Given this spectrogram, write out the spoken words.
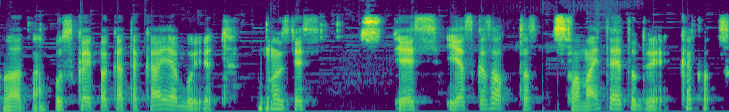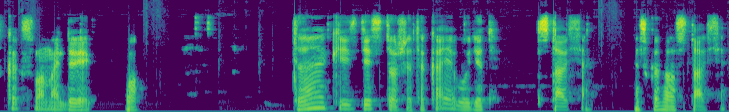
Ладно, пускай пока такая будет. Ну, здесь... Здесь... Я сказал, то сломай ты эту дверь. Как, как сломать дверь? О. Так, и здесь тоже такая будет. Ставься. Я сказал, ставься.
